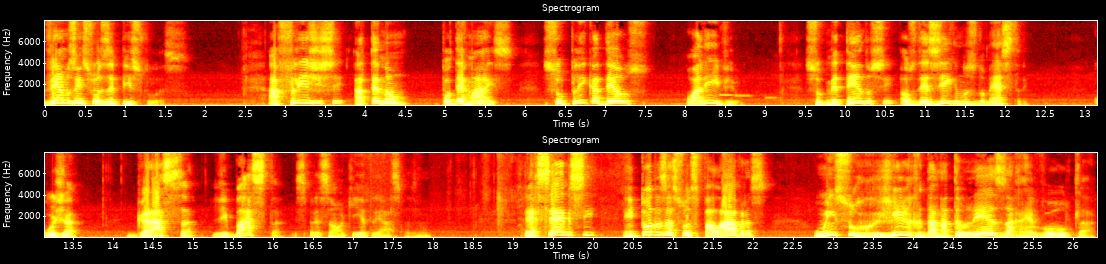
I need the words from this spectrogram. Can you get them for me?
Vemos em suas epístolas. Aflige-se até não poder mais, suplica a Deus o alívio, submetendo-se aos desígnios do Mestre, cuja graça lhe basta expressão aqui entre aspas. Né? Percebe-se em todas as suas palavras o insurgir da natureza revolta.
